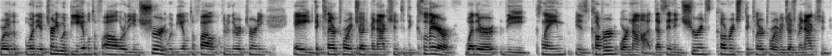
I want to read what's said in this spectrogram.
where the where the attorney would be able to file, or the insured would be able to file through their attorney a declaratory judgment action to declare whether the claim is covered or not. That's an insurance coverage declaratory judgment action.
